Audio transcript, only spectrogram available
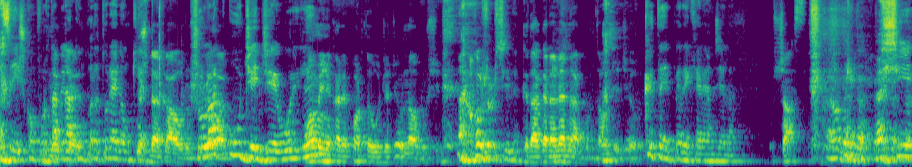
să ești confortabil Nu la cred. cumpărături, I don't Nu care. știu dacă au Și-o rușine. luat oameni. UGG-urile, Oamenii care poartă UGG-ul n-au rușine. au rușine. Că dacă n-avea, n-ar purta UGG-ul. Câte e pereche are Angela? Șase. Ok. Și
